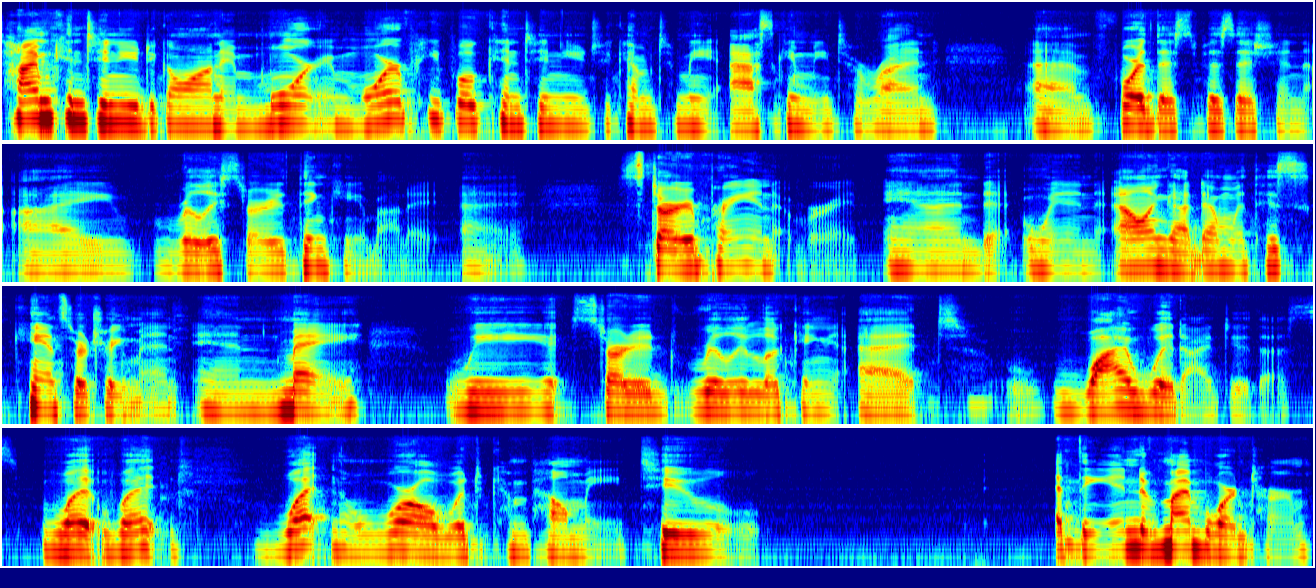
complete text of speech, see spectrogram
time continued to go on and more and more people continued to come to me asking me to run um, for this position, I really started thinking about it, uh, started praying over it. And when Alan got done with his cancer treatment in May, we started really looking at why would I do this? What what what in the world would compel me to at the end of my board term,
